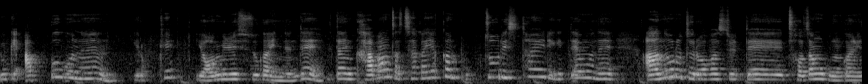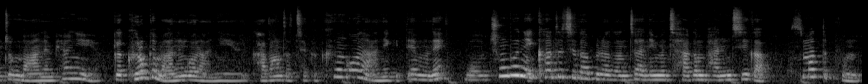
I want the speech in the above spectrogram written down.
여기 앞부분은 이렇게 여밀 수가 있는데 일단 가방 자체가 약간 복조리 스타일이기 때문에 안으로 들어갔을 때 저장 공간이 좀 많은 편이에요. 그러니까 그렇게 많은 건 아니에요. 가방 자체가 큰 건 아니기 때문에 뭐 충분히 카드 지갑이라든지 아니면 작은 반지갑, 스마트폰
